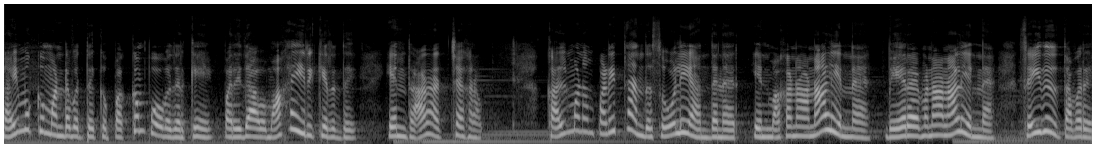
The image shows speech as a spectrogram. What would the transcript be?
கைமுக்கு மண்டபத்துக்கு பக்கம் போவதற்கே பரிதாபமாக இருக்கிறது என்றார் அர்ச்சகரம் கல்மணம் படைத்த அந்த சோழிய அந்தனர் என் மகனானால் என்ன? வேறவனானால் என்ன? செய்தது தவறு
